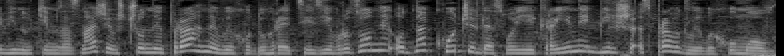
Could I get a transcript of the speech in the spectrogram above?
Він утім зазначив, що не прагне виходу Греції з єврозони, однак хоче для своєї країни більш справедливих умов.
